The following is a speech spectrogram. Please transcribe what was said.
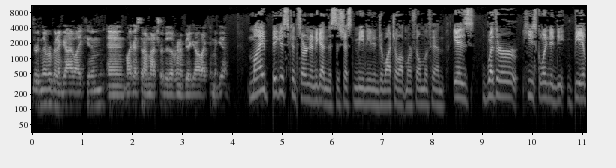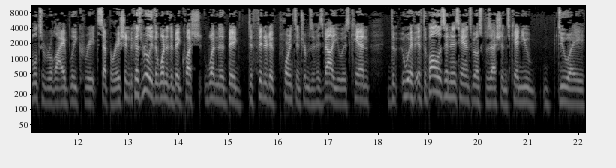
there's never been a guy like him. And like I said, I'm not sure there's ever going to be a guy like him again. My biggest concern, and again, this is just me needing to watch a lot more film of him, is whether he's going to be able to reliably create separation. Because really, the one of the big question, one of the big definitive points in terms of his value is can the if, if the ball is in his hands most possessions, can you do a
